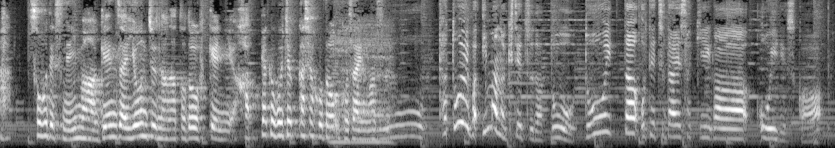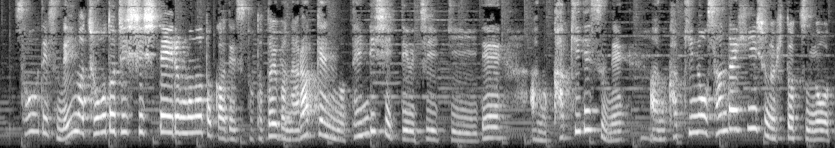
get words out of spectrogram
あそうですね。今現在47都道府県に850カ所ほどございます。例えば今の季節だとどういったお手伝い先が多いですか？そうですね。今ちょうど実施しているものとかですと例えば奈良県の天理市っていう地域であの柿ですね、うん。あの柿の三大品種の一つの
